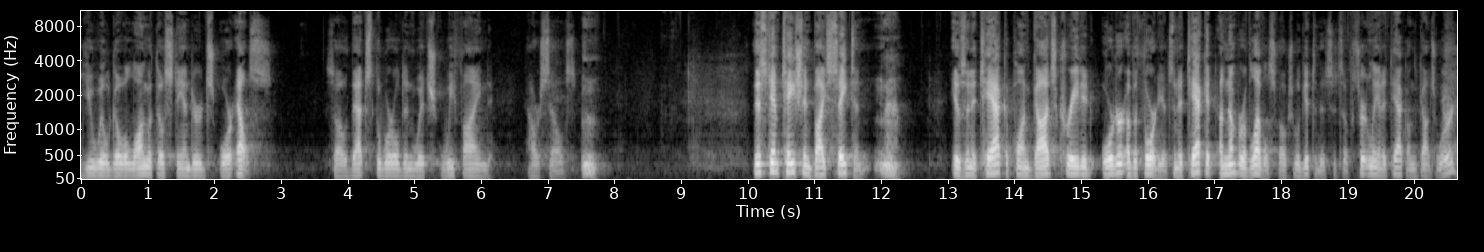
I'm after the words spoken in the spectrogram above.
you will go along with those standards or else. So that's the world in which we find ourselves. this temptation by Satan is an attack upon God's created order of authority. It's an attack at a number of levels, folks. We'll get to this. It's a, certainly an attack on God's word,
